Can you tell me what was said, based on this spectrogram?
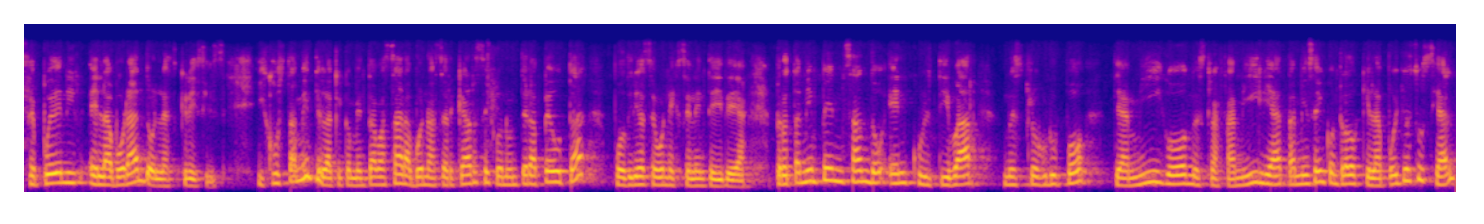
se pueden ir elaborando las crisis. Y justamente la que comentaba Sara, bueno, acercarse con un terapeuta podría ser una excelente idea, pero también pensando en cultivar nuestro grupo de amigos, nuestra familia, también se ha encontrado que el apoyo social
